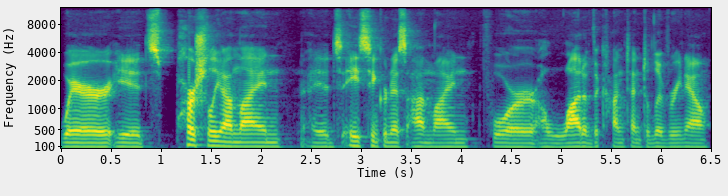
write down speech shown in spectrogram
where it's partially online, it's asynchronous online for a lot of the content delivery now.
